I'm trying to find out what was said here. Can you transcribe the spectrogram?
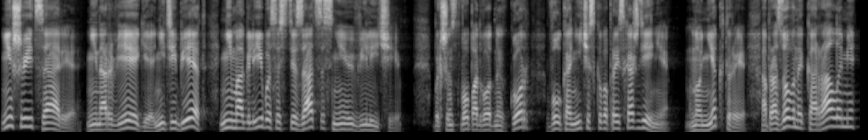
Ни Швейцария, ни Норвегия, ни Тибет не могли бы состязаться с нею в величии. Большинство подводных гор вулканического происхождения, но некоторые образованы кораллами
